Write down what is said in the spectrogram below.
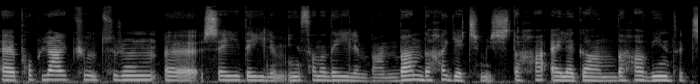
e, popüler kültürün e, şeyi değilim, insanı değilim ben. Ben daha geçmiş, daha elegan, daha vintage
